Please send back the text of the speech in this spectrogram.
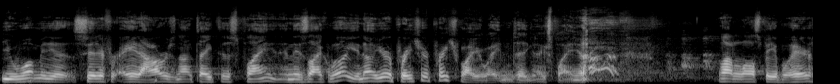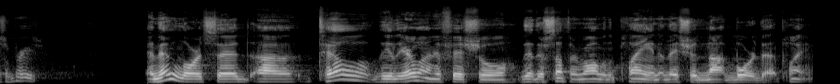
you want me to sit here for eight hours and not take this plane? And he's like, well, you know, you're a preacher. Preach while you're waiting to take the next plane. You know? a lot of lost people here, so preach. And then the Lord said, uh, tell the airline official that there's something wrong with the plane and they should not board that plane.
